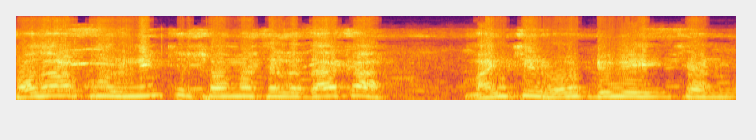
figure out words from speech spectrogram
పొదలకూరు నుంచి సోమశల దాకా మంచి రోడ్డు వేయించాను.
